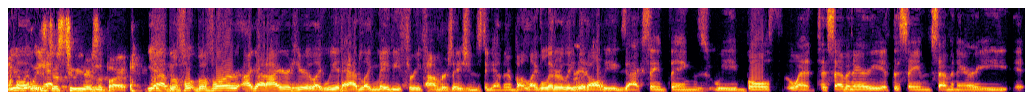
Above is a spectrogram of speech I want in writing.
we were always we had, just two years apart. yeah, before before I got hired here, like we had had like maybe three conversations together, but like literally right. did all the exact same things. We both went to seminary at the same seminary. It,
